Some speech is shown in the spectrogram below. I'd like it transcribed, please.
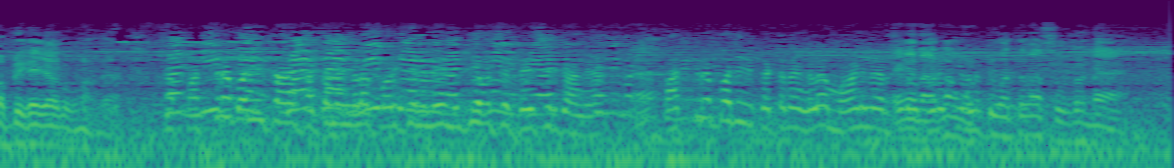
அப்படி கையாளுவோம் நாங்க பத்திரப்பதிவுக்கான கட்டணங்களை குறைக்கணும்னு நிதியமைச்சர் பேசியிருக்காங்க. பத்திரப்பதிவு கட்டணங்களை மாநில அரசு நான் சொல்றேன்.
